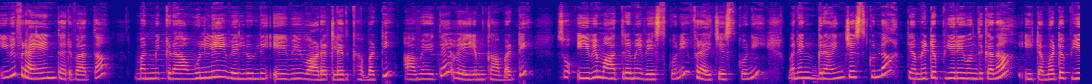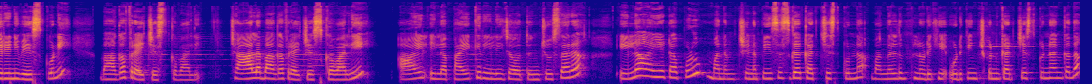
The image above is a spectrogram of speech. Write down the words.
ఇవి ఫ్రై అయిన తర్వాత మనం ఇక్కడ ఉల్లి వెల్లుల్లి ఏవి వాడట్లేదు కాబట్టి అవి అయితే వేయం కాబట్టి. సో ఇవి మాత్రమే వేసుకొని ఫ్రై చేసుకొని మనం గ్రైండ్ చేసుకున్న టమాటో ప్యూరీ ఉంది కదా ఈ టమాటో ప్యూరీని వేసుకొని బాగా ఫ్రై చేసుకోవాలి. చాలా బాగా ఫ్రై చేసుకోవాలి. ఆయిల్ ఇలా పైకి రిలీజ్ అవుతుంది. చూసారా? ఇలా అయ్యేటప్పుడు మనం చిన్న పీసెస్గా కట్ చేసుకున్న బంగాళదుంపలు ఉడికి ఉడికించుకొని కట్ చేసుకున్నాం కదా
